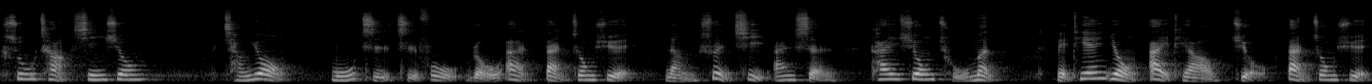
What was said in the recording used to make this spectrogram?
舒畅心胸，常用拇指指腹揉按膻中穴，能顺气安神、开胸除闷。每天用艾条灸膻中穴，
